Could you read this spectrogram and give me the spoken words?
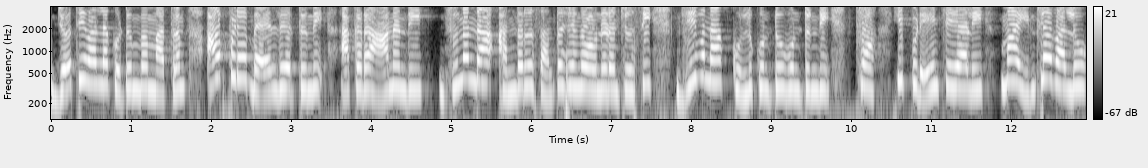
జ్యోతి వాళ్ళ కుటుంబం మాత్రం అప్పుడే బయలుదేరుతుంది. అక్కడ ఆనంది సునంద అందరూ సంతోషంగా ఉండడం చూసి జీవన కుళ్ళుకుంటూ ఉంటుంది. చా ఇప్పుడు ఏం చేయాలి? మా ఇంట్లో వాళ్ళు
